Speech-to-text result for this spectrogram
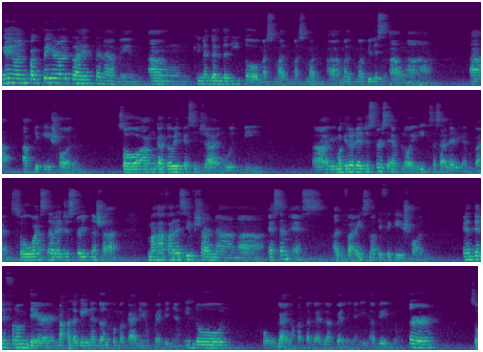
Ngayon, pag payroll client ka namin, ang kinaganda dito, mas ma- mas mag- ah, mag- mabilis ang ah, ah, application. So, ang gagawin kasi dyan would be uh, magre-register si employee sa salary advance. So, once na-registered na siya, makaka-receive siya ng ah, SMS, advice, notification. And then from there, nakalagay na doon kung magkano yung pwede niyang i-loan, kung gaano katagal na pwede niyang i-avail yung term. So,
